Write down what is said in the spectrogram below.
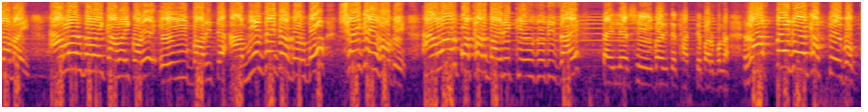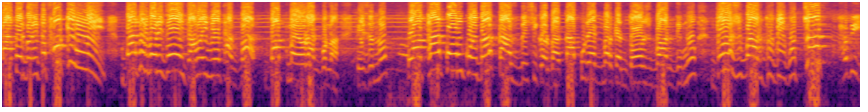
জামাই আমার জামাই কামাই করে এই বাড়িতে আমি যেটা বলব সেইটাই হবে আমার কথার বাইরে কেউ যদি যায় তাইলে আর সে এই বাড়িতে থাকতে পারব না। রাস্তায় যায় থাকতে হইব, বাপের বাড়িতে ফকির নেই। বাপের বাড়ি যায় জামাই নিয়ে থাকবা, বাপ মায়ও রাখব না। এই জন্য কথা কম কইবা, কাজ বেশি করবা। কাপড় একবার কেন দশ বার দিমু, দশ বার ধুবি, বুঝছ? ভাবি,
